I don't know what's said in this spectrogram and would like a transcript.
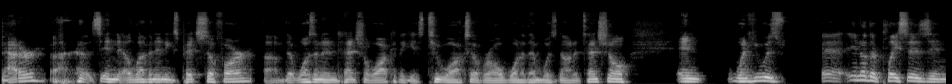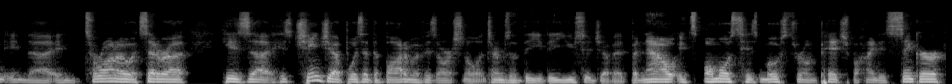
batter uh, in 11 innings pitched so far. Um, that wasn't an intentional walk. I think he has two walks overall. One of them was non intentional. And when he was in other places in in uh, in Toronto, etc., his uh, his changeup was at the bottom of his arsenal in terms of the the usage of it. But now it's almost his most thrown pitch behind his sinker.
